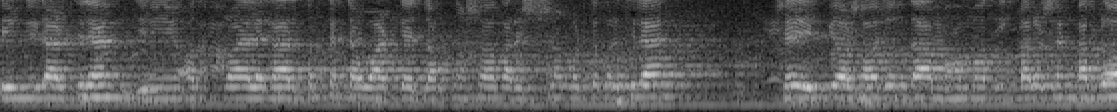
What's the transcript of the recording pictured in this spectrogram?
টিম লিডার ছিলেন। যিনি অত্র এলাকার প্রত্যেকটা ওয়ার্ডকে যত্ন সহকারে সুসংগঠিত করেছিলেন। সেই প্রিয় সহযোদ্ধা মোহাম্মদ ইকবাল হোসেন বাবলু।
